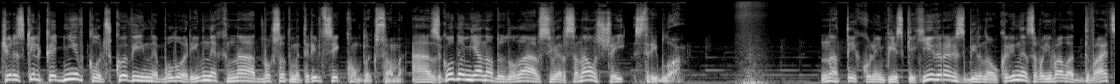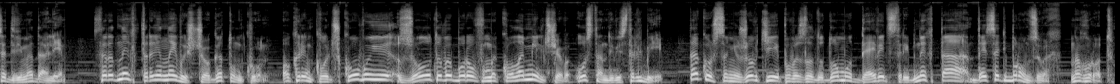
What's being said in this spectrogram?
Через кілька днів Клочковій не було рівних на 200-метрівці комплексом. А згодом Яна додала в свій арсенал ще й срібло. На тих Олімпійських іграх збірна України завоювала 22 медалі. Серед них три найвищого гатунку. Окрім Клочкової, золото виборов Микола Мільчев у стендовій стрільбі. Також синьо-жовті повезли додому 9 срібних та 10 бронзових нагород.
